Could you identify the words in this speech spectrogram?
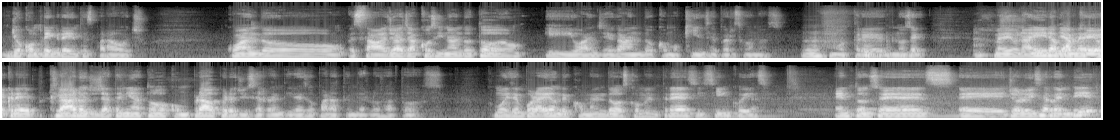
Yo compré ingredientes para ocho. Cuando estaba yo allá cocinando todo, y van llegando como 15 personas, como tres, no sé. Me dio una ira Ya porque, medio crepe. claro, yo ya tenía todo comprado, pero yo hice rendir eso para atenderlos a todos. Como dicen por ahí, donde comen dos, comen tres y cinco y así. Entonces, eh, yo lo hice rendir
